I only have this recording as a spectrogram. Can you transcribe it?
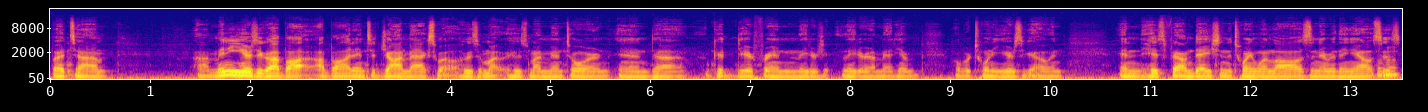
but um, uh, many years ago I bought I bought into John Maxwell, who's my, who's my mentor and, and uh, good dear friend and leader. Leader, I met him over 20 years ago, and and his foundation, the 21 Laws, and everything else is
